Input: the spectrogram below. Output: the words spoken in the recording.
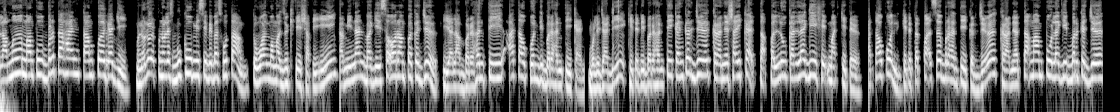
lama mampu bertahan tanpa gaji? Menurut penulis buku Misi Bebas Hutang, Tuan Muhammad Zulkifli Syafi'i, jaminan bagi seorang pekerja ialah berhenti ataupun diberhentikan. Boleh jadi kita diberhentikan kerja kerana syarikat tak perlukan lagi khidmat kita. Ataupun kita terpaksa berhenti kerja kerana tak mampu lagi bekerja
